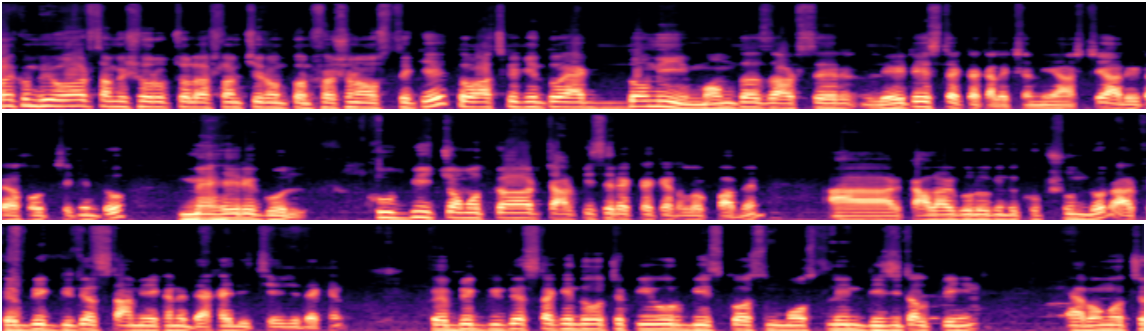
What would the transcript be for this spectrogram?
আলাইকুম ভিউয়ার্স, আমি সৌরভ, চলে আসলাম চিরন্তন ফ্যাশন হাউস থেকে। তো আজকে কিন্তু একদমই মমতাজ আর্টসের লেটেস্ট একটা কালেকশন নিয়ে আসছে, আর এটা হচ্ছে কিন্তু মেহেরি গুল। খুবই চমৎকার চার পিসের একটা ক্যাটালগ পাবেন, আর কালারগুলো কিন্তু খুব সুন্দর। আর ফেব্রিক ডিটেলসটা আমি এখানে দেখাই দিচ্ছি, এই যে দেখেন। ফেব্রিক ডিটেলসটা কিন্তু হচ্ছে pure viscose muslin digital print এবং হচ্ছে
